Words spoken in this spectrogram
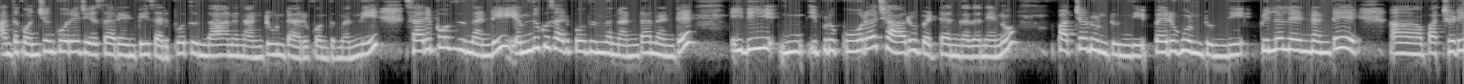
అంత కొంచెం కూరే చేశారేంటి? సరిపోతుందా? అని అంటూ ఉంటారు కొంతమంది. సరిపోతుందండి. ఎందుకు సరిపోతుందని అంటానంటే ఇది ఇప్పుడు కూర చారు పెట్టాను కదా నేను. పచ్చడి ఉంటుంది పెరుగు ఉంటుంది పిల్లలు ఏంటంటే పచ్చడి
